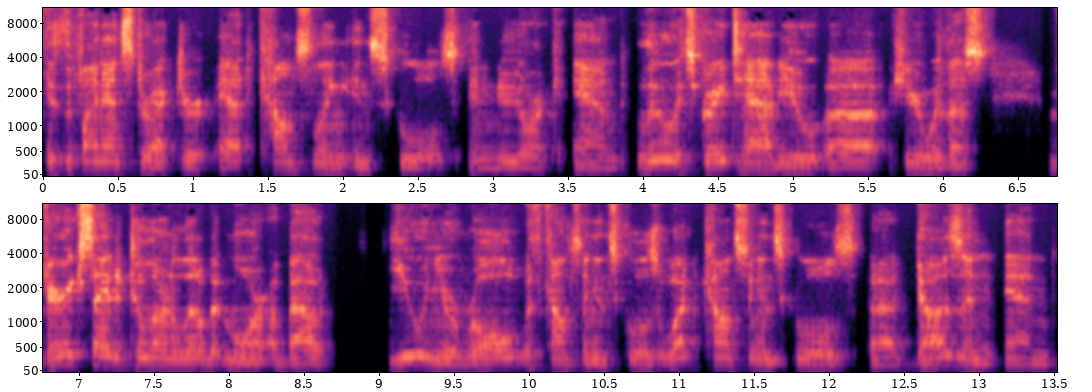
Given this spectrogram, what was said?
is the finance director at Counseling in Schools in New York. And Lou, it's great to have you uh, here with us. Very excited to learn a little bit more about you and your role with Counseling in Schools, what Counseling in Schools uh, does, and and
